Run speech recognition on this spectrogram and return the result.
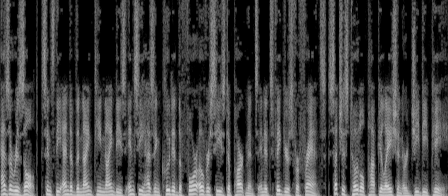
As a result, since the end of the 1990s INSEE has included the four overseas departments in its figures for France such as total population or GDP.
